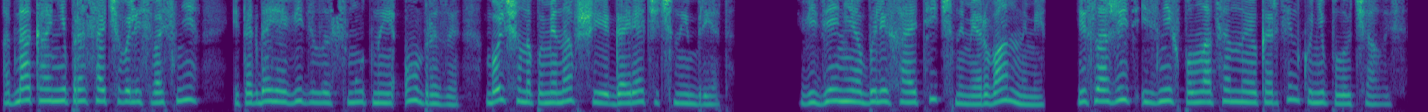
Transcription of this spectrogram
Однако они просачивались во сне, и тогда я видела смутные образы, больше напоминавшие горячечный бред. Видения были хаотичными, рваными, и сложить из них полноценную картинку не получалось.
